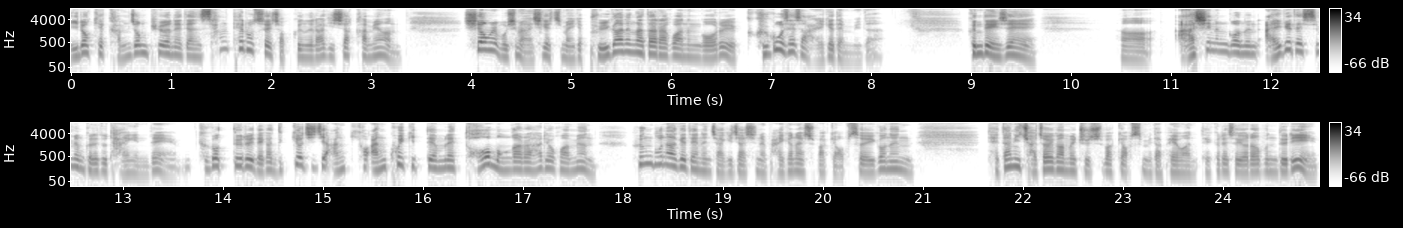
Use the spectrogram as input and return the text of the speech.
이렇게 감정 표현에 대한 상태로서의 접근을 하기 시작하면 시험을 보시면 아시겠지만 이게 불가능하다라고 하는 거를 그곳에서 알게 됩니다. 근데 이제 어 아시는 거는 알게 됐으면 그래도 다행인데 그것들을 내가 느껴지지 않고 않고 있기 때문에 더 뭔가를 하려고 하면 흥분하게 되는 자기 자신을 발견할 수밖에 없어요. 이거는 대단히 좌절감을 줄 수밖에 없습니다, 배우한테. 그래서 여러분들이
